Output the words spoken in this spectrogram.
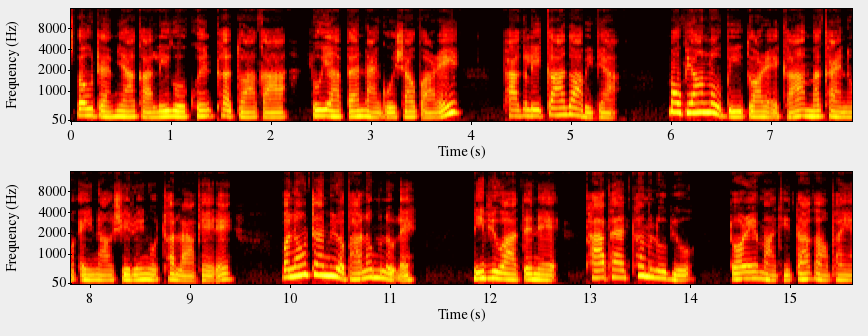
စပုတ်တန်များကလေးကိုခွင်းထွက်သွားကလူရပန်းတိုင်ကိုရောက်ပါတယ်။ဖားကလေးကားသွားပြီဗျ။မှုတ်ပြောင်းလုပ်ပြီးသွားတဲ့အခါမက်ခိုင်တို့အိမ်အောင်ရေရင်းကိုထွက်လာခဲ့တယ်။ဝလုံးတန်းပြီးတော့ဘာလို့မလို့လဲ။နီးပြူဟာတဲ့နဲ့ဖားဖန်းထွက်မလို့ပြို ဒေါ်ထဲမှာကြီးသားကောင်ဖမ်းရ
